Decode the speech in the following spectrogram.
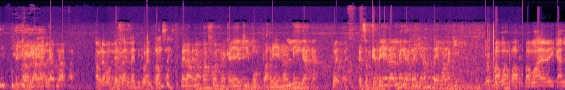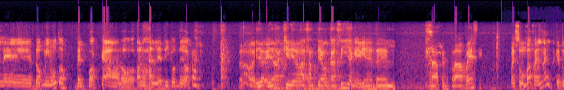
Hay que hablar, hay que hablar. Hablemos de los Atléticos entonces. De la misma forma que hay equipos para rellenar ligas, pues esos que rellenan ligas rellenan temas aquí. Pues vamos, vamos a dedicarle dos minutos del podcast a los, a los Atléticos de Oakland. Bueno, ellos, ellos adquirieron a Santiago Casilla, que viene a tener una temporada pésima pues Zumba, Fernández, que tú,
